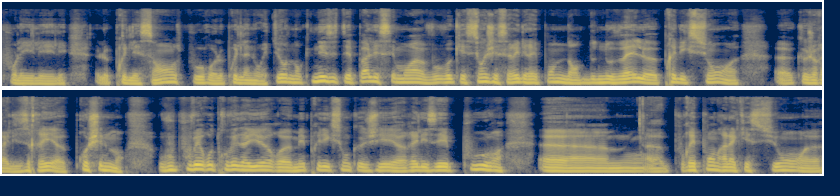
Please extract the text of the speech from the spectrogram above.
pour les, le prix de l'essence, pour le prix de la nourriture. Donc n'hésitez pas, laissez-moi vos, vos questions, j'essaierai de répondre dans de nouvelles euh, prédictions euh, euh, que je réaliserai prochainement. Vous pouvez retrouver d'ailleurs mes prédictions que j'ai réalisées pour, pour répondre à la question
